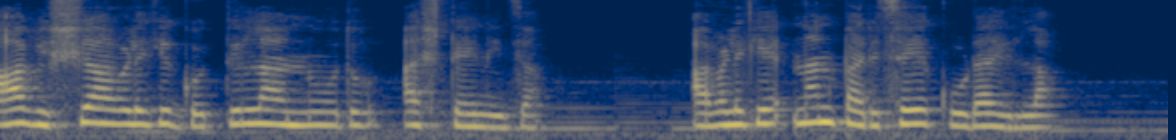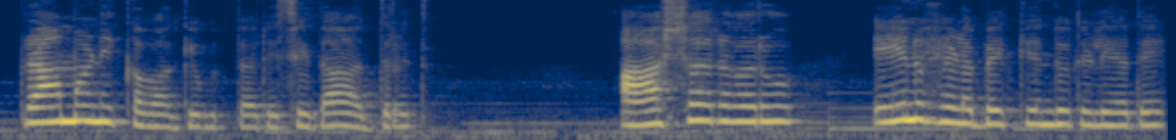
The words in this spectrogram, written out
ಆ ವಿಷಯ ಅವಳಿಗೆ ಗೊತ್ತಿಲ್ಲ ಅನ್ನುವುದು ಅಷ್ಟೇ ನಿಜ. ಅವಳಿಗೆ ನನ್ನ ಪರಿಚಯ ಕೂಡ ಇಲ್ಲ. ಪ್ರಾಮಾಣಿಕವಾಗಿ ಉತ್ತರಿಸಿದ ಅದ್ರತ್, ಆಶಾರವರು ಏನು ಹೇಳಬೇಕೆಂದು ತಿಳಿಯದೆ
